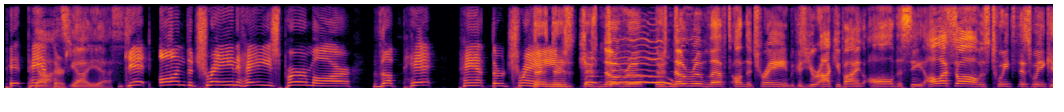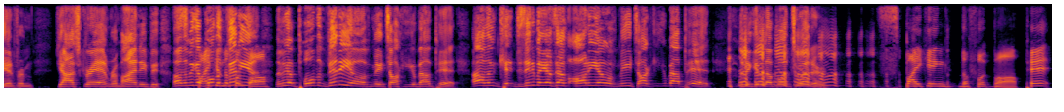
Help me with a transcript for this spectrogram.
Pitt Panthers. Yeah, yes. Get on the train, Hayes Permar. The Pitt Panther train. There, there's there's no room there's no room left on the train because you're occupying all the seats. All I saw was tweets this weekend from Josh Graham reminding people, "Oh, let me go pull the, the video. football. Let me go pull the video of me talking about Pitt. Oh, let me, can- does anybody else have audio of me talking about Pitt? Let me get it up on Twitter. spiking the football. Pitt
